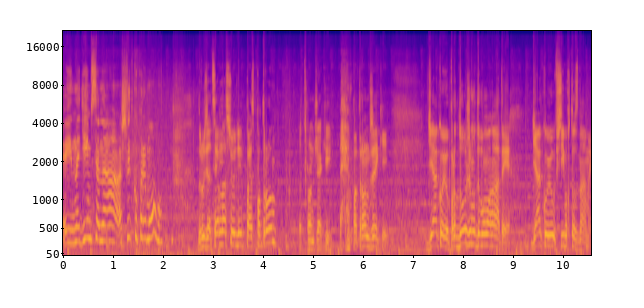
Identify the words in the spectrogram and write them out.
І надіємося на швидку перемогу. Друзі, це в нас сьогодні пес патрон. Патрон Джекі. Патрон Джекі. Дякую, продовжимо допомагати. Дякую всім, хто з нами.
